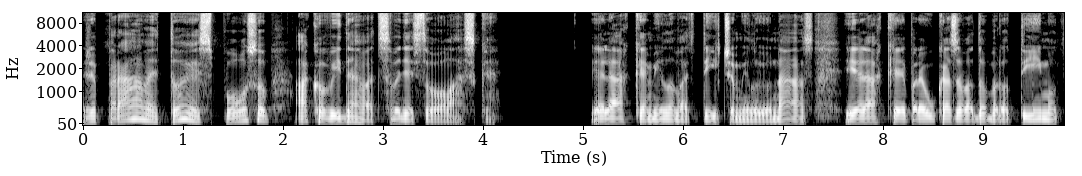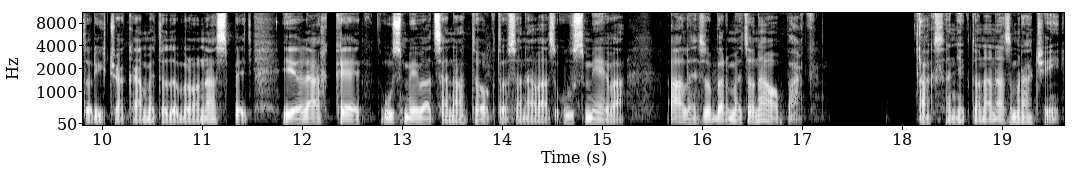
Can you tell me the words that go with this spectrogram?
že práve to je spôsob, ako vydávať svedectvo o láske. Je ľahké milovať tých, čo milujú nás. Je ľahké preukazovať dobro tým, od ktorých čakáme to dobro naspäť. Je ľahké usmievať sa na to, kto sa na vás usmieva. Ale zoberme to naopak ak sa niekto na nás mračí,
